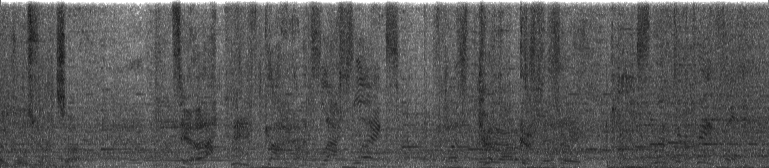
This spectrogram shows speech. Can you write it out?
Medicals for inside. Got it on its last legs! Let's it out of its misery. Swift and painful!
